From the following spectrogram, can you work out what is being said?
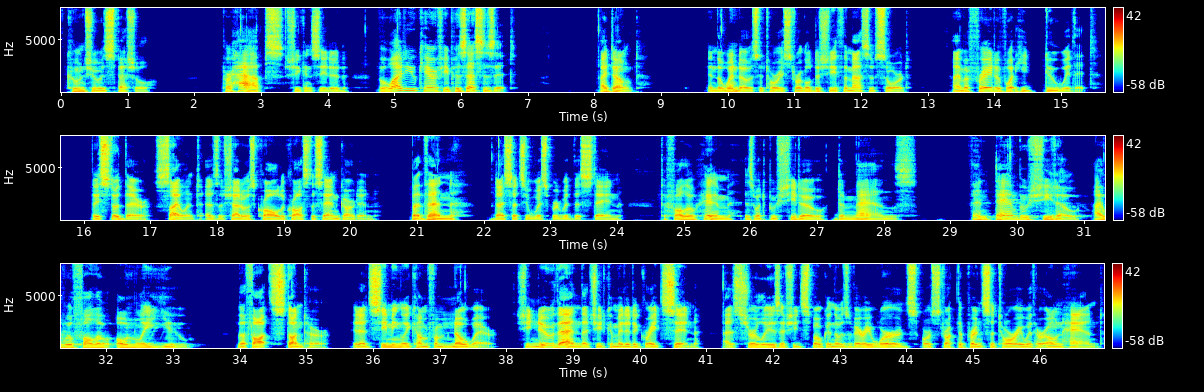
Kunshu is special. Perhaps, she conceded, but why do you care if he possesses it? I don't. In the window, Satori struggled to sheath the massive sword. I am afraid of what he'd do with it. They stood there, silent, as the shadows crawled across the sand garden. But then, Daisetsu whispered with disdain, to follow him is what Bushido demands. Then damn Bushido, I will follow only you. The thought stunned her. It had seemingly come from nowhere. She knew then that she'd committed a great sin, as surely as if she'd spoken those very words or struck the Prince Satori with her own hand.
